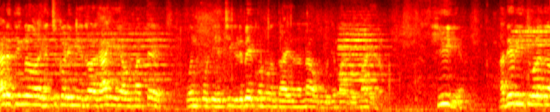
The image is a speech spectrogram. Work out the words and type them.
ಎರಡು ತಿಂಗಳೊಳಗೆ ಹೆಚ್ಚು ಕಡಿಮೆ ಇದ್ರೊಳಗಾಗಿ ಅವ್ರು ಮತ್ತೆ ಒಂದು ಕೋಟಿ ಹೆಚ್ಚಿಗೆ ಇಡಬೇಕು ಅನ್ನುವಂಥ ಇದನ್ನು ಅವರು ಇದು ಮಾಡಿ, ಮಾಡಿದರು. ಹೀಗೆ, ಅದೇ ರೀತಿ ಒಳಗೆ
